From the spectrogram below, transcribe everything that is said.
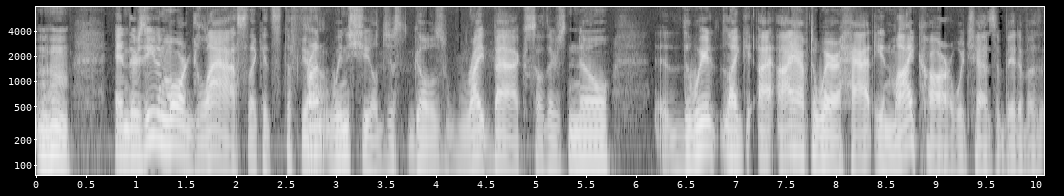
And there's even more glass. Like it's the front Yeah. windshield just goes right back. So there's no the weird. Like I, I have to wear a hat in my car, which has a bit of a,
